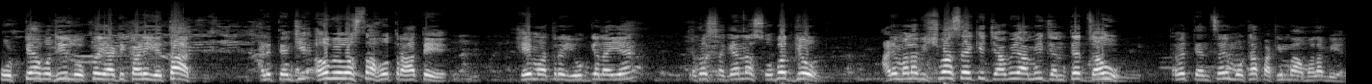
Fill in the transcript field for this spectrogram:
कोट्यावधी लोक या ठिकाणी येतात आणि त्यांची अव्यवस्था होत राहते हे मात्र योग्य नाहीये. त्यामुळे सगळ्यांना सोबत घेऊन आणि मला विश्वास आहे की ज्यावेळी आम्ही जनतेत जाऊ त्यावेळी त्यांचाही मोठा पाठिंबा आम्हाला मिळेल.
